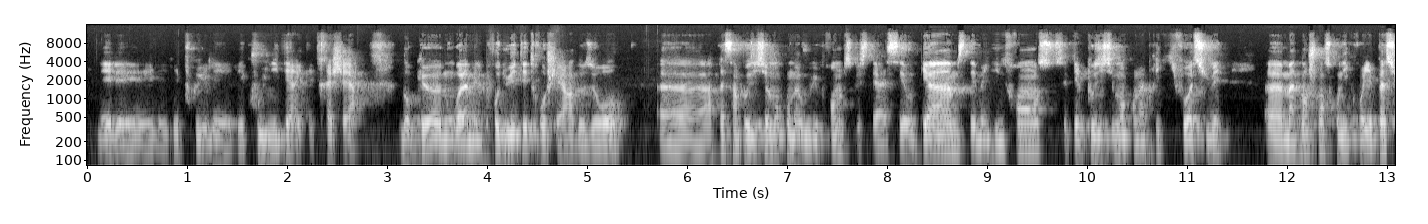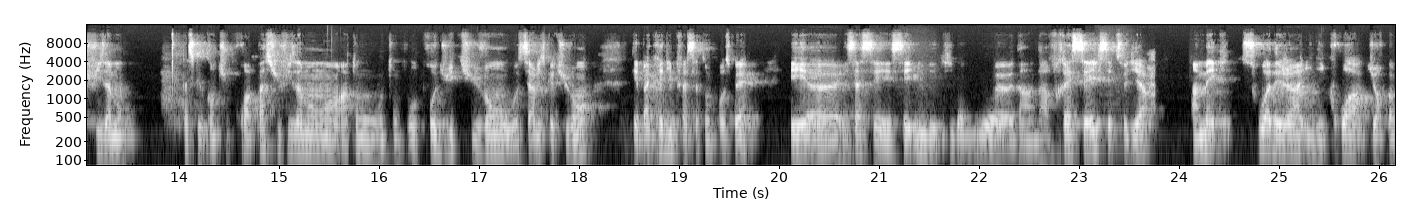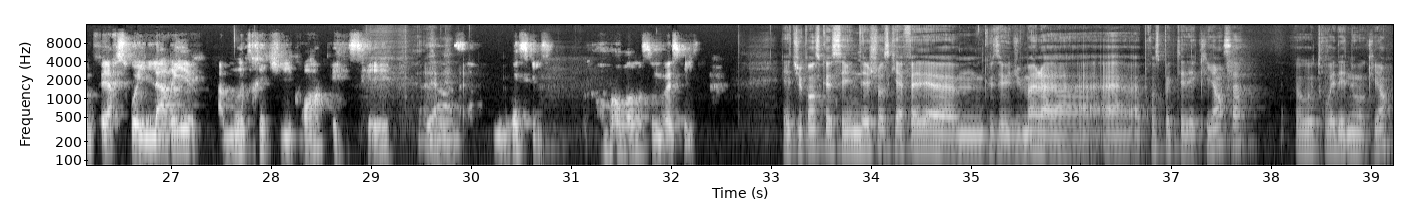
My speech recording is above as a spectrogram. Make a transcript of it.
les, les, les, coûts unitaires étaient très chers. Donc, euh, voilà, mais le produit était trop cher, 2 euros. Euh, après, c'est un positionnement qu'on a voulu prendre parce que c'était assez haut de gamme, c'était made in France, c'était le positionnement qu'on a pris qu'il faut assumer. Euh, maintenant, je pense qu'on n'y croyait pas suffisamment parce que quand tu ne crois pas suffisamment à ton, au produit que tu vends ou au service que tu vends, tu n'es pas crédible face à ton prospect. Et, ça, c'est une des key d'un vrai sales, c'est de se dire un mec, soit déjà il y croit dur comme fer, soit il arrive à montrer qu'il y croit. Et c'est une vraie skill. Vraiment, c'est une vraie skill. Et tu penses que c'est une des choses qui a fait euh, que vous avez eu du mal à, prospecter des clients, ça? Ou trouver des nouveaux clients?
